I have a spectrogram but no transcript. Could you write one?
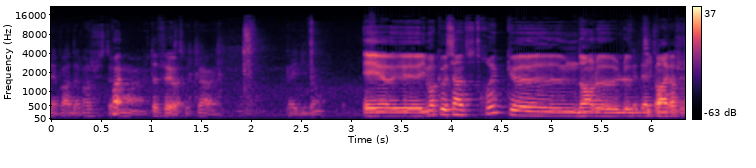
d'avoir, d'avoir justement. Ouais, tout à fait. Ce truc-là, pas évident. Et il manquait aussi un petit truc dans le, le petit paragraphe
